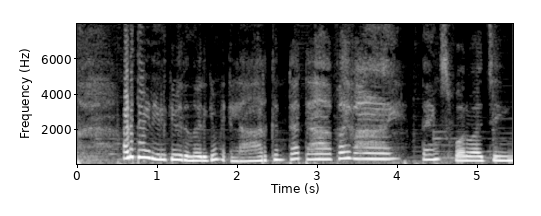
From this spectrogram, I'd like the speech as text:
അടുത്ത വീഡിയോയിലേക്ക് വരുന്നവരിക്കും എല്ലാവർക്കും tata bye bye thanks for watching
